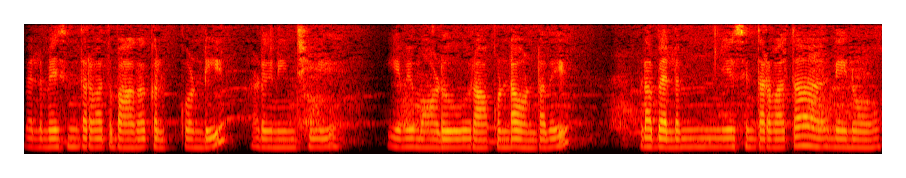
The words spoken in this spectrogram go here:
బెల్లం వేసిన తర్వాత బాగా కలుపుకోండి. అడుగు నుంచి ఏమీ మాడు రాకుండా ఉంటుంది. ఇప్పుడు ఆ బెల్లం వేసిన తర్వాత నేను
